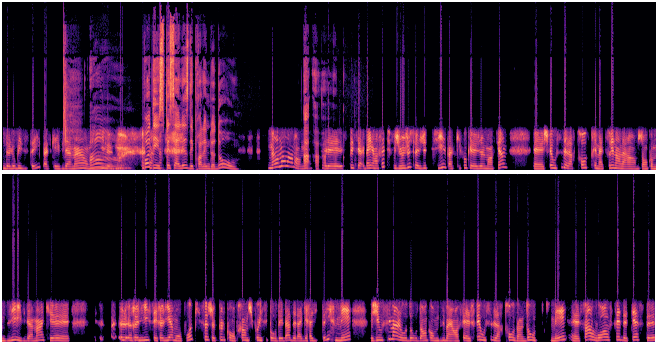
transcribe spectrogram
de l'obésité, parce qu'évidemment, on me dit le Ah! Pas des spécialistes des problèmes de dos? non, non, non, non, non. Ah, ah, ah, Le spécial... ben, en fait, je veux juste le justifier parce qu'il faut que je le mentionne. Euh, je fais aussi de l'arthrose prématurée dans la hanche. Donc, on me dit évidemment que euh, relié, c'est relié à mon poids. Puis ça, je peux le comprendre. Je suis pas ici pour débattre de la gravité, mais j'ai aussi mal au dos. Donc, on me dit, ben, en fait, elle fait aussi de l'arthrose dans le dos, mais euh, sans avoir fait de tests euh,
